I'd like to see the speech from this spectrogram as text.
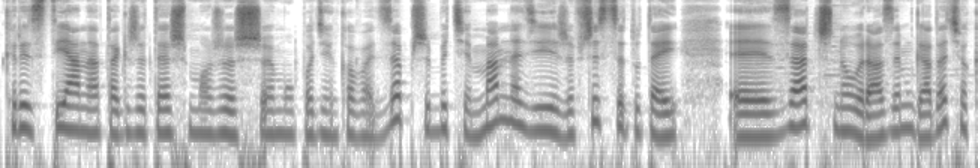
Krystiana, także też możesz mu podziękować za przybycie. Mam nadzieję, że wszyscy tutaj e, zaczną razem gadać. Ok,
